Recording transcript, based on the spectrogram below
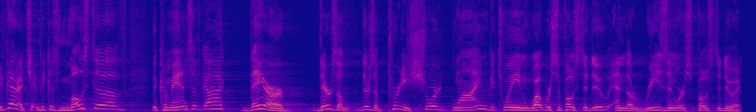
You've got to change because most of the commands of God, they are there's a there's a pretty short line between what we're supposed to do and the reason we're supposed to do it.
